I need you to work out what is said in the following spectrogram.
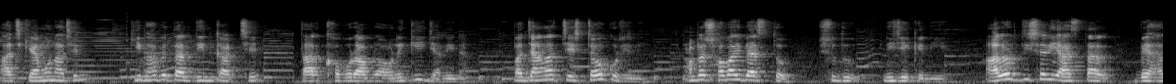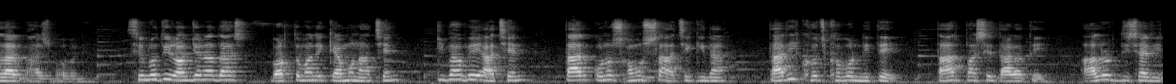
আজ কেমন আছেন? কীভাবে তার দিন কাটছে? তার খবর আমরা অনেকেই জানি না, বা জানার চেষ্টাও করিনি। আমরা সবাই ব্যস্ত শুধু নিজেকে নিয়ে। আলোর দিশারি আজ তার বেহালার বাসভবনে। শ্রীমতী রঞ্জনা দাস বর্তমানে কেমন আছেন? কীভাবে আছেন? তার কোনো সমস্যা আছে কিনা? তারই খোঁজ খবর নিতে তার পাশে দাঁড়াতে আলোর দিশারির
